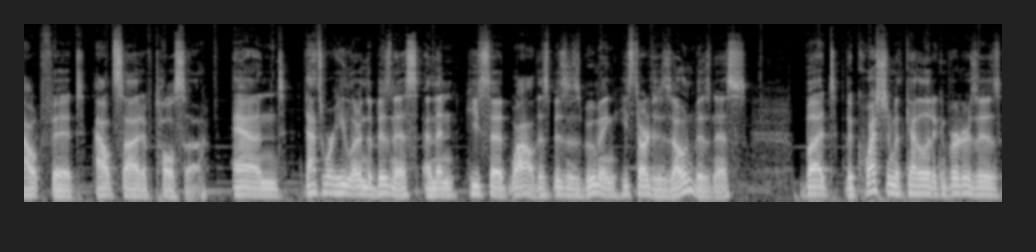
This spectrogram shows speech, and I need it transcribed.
outfit outside of Tulsa. And that's where he learned the business. And then he said, wow, this business is booming. He started his own business. But the question with catalytic converters is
